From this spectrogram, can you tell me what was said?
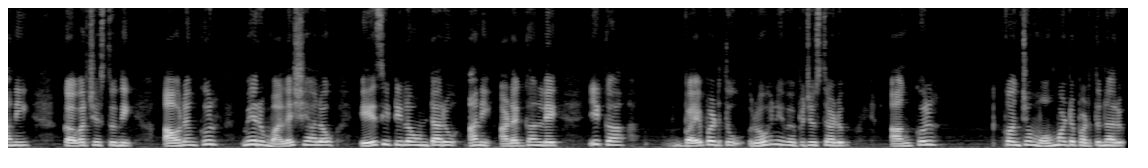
అని కవర్ చేస్తుంది. అవునంకుల్ మీరు మలేషియాలో ఏ సిటీలో ఉంటారు అని అడగగానే ఇక భయపడుతూ రోహిణి వైపు చూస్తాడు. అంకుల్ కొంచెం మొహమాట పడుతున్నారు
